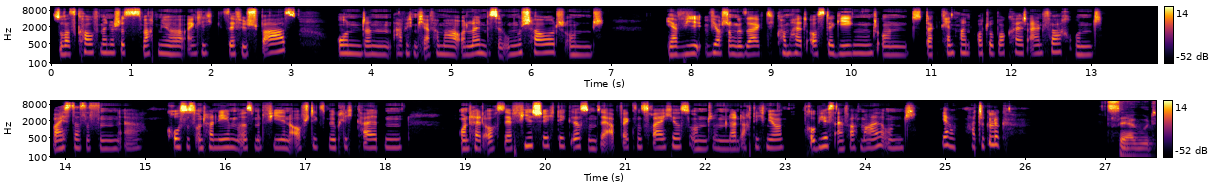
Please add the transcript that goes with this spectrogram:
sowas Kaufmännisches, das macht mir eigentlich sehr viel Spaß. Und dann habe ich mich einfach mal online ein bisschen umgeschaut und ja, wie, wie auch schon gesagt, ich komme halt aus der Gegend und da kennt man Otto Bock halt einfach und weiß, dass es ein äh, großes Unternehmen ist mit vielen Aufstiegsmöglichkeiten und halt auch sehr vielschichtig ist und sehr abwechslungsreich ist. Und ähm, dann dachte ich mir, probiere es einfach mal und ja, hatte Glück. Sehr gut.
